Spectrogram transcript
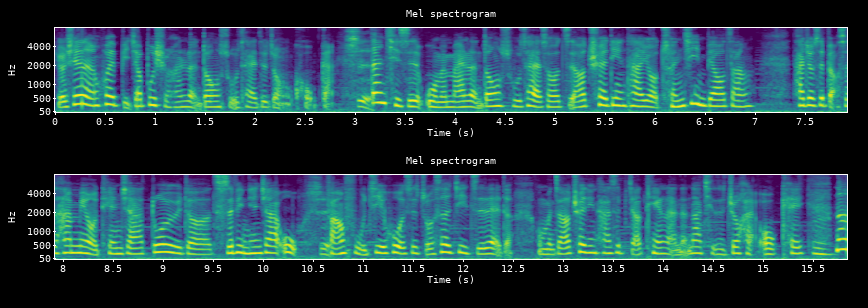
有些人会比较不喜欢冷冻蔬菜这种口感。是，但其实我们买冷冻蔬菜的时候，只要确定它有纯净标章，它就是表示它没有添加多余的食品添加物、防腐剂或者是着色剂之类的。我们只要确定它是比较天然的，那其实就还 OK。嗯，那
